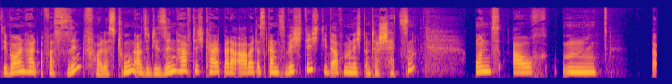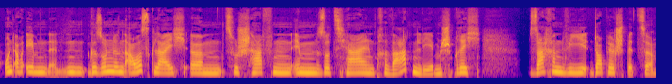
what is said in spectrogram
sie wollen halt auch was Sinnvolles tun. Also die Sinnhaftigkeit bei der Arbeit ist ganz wichtig, die darf man nicht unterschätzen. Und auch mm, und auch eben einen gesunden Ausgleich ähm, zu schaffen im sozialen, privaten Leben. Sprich, Sachen wie Doppelspitze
